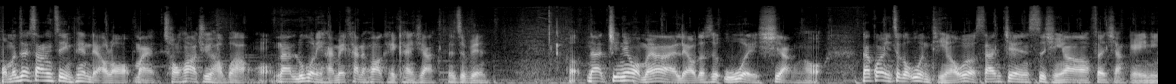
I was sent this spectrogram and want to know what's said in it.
我们在上一次影片聊了，买从化区好不好？哦，那如果你还没看的话，可以看一下在这边。好，那今天我们要来聊的是无尾巷哦。那关于这个问题哦，我有三件事情要分享给你。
